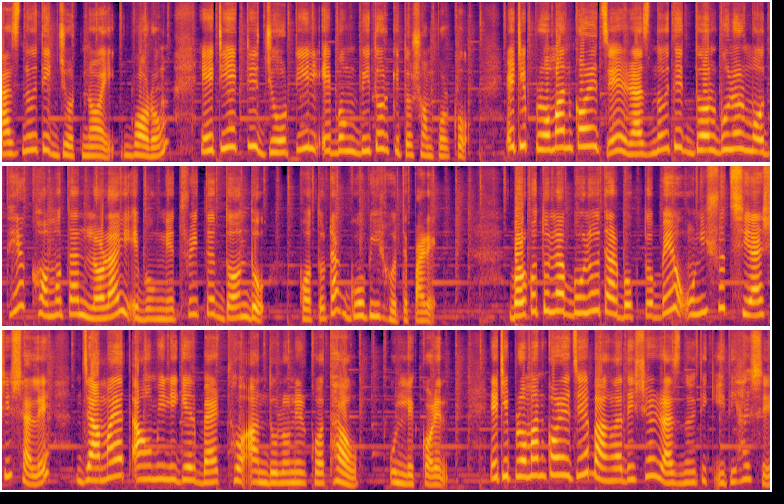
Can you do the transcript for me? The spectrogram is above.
রাজনৈতিক জোট নয়, বরং এটি একটি জটিল এবং বিতর্কিত সম্পর্ক। এটি প্রমাণ করে যে, রাজনৈতিক দলগুলোর মধ্যে ক্ষমতার লড়াই এবং নেতৃত্বের দ্বন্দ্ব কতটা গভীর হতে পারে। বরকতুল্লাহ বুলু তার বক্তব্যে উনিশশো ছিয়াশি সালে জামায়াত আওয়ামী লীগের ব্যর্থ আন্দোলনের কথাও উল্লেখ করেন। এটি প্রমাণ করে যে বাংলাদেশের রাজনৈতিক ইতিহাসে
